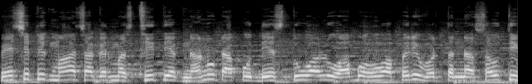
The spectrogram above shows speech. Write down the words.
પેસિફિક મહાસાગરમાં સ્થિત એક નાનું ટાપુ દેશ તુવાલુ આબોહવા પરિવર્તનના સૌથી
